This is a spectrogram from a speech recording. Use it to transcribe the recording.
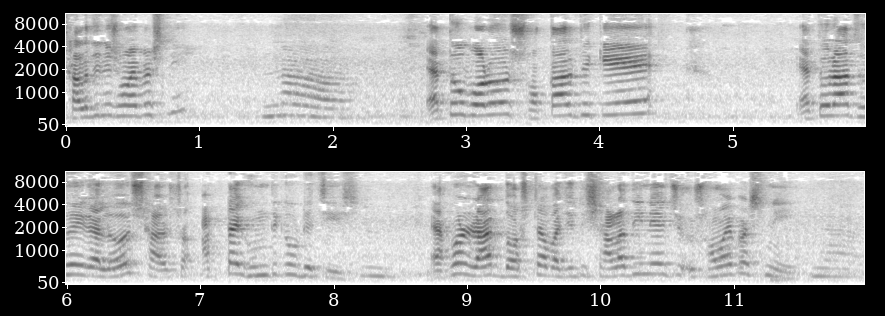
সারাদিনে সময় পাসনি? না। এত বড় সকাল থেকে এত রাত হয়ে গেল আটটায় ঘুম থেকে উঠেছিস। এখন রাত দশটা বাজে তুই সারাদিনে সময় পাসনি? না।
